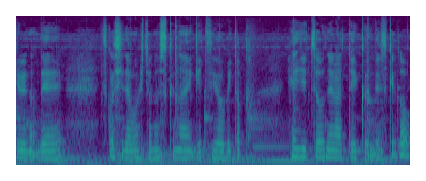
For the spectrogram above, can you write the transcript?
いるので少しでも人の少ない月曜日とか平日を狙っていくんですけど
